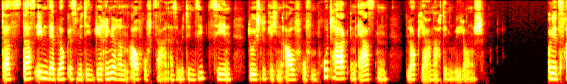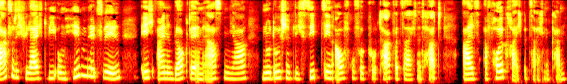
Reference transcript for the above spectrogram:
dass das eben der Blog ist mit den geringeren Aufrufzahlen, also mit den 17 durchschnittlichen Aufrufen pro Tag im ersten Blogjahr nach dem Relaunch. Und jetzt fragst du dich vielleicht, wie um Himmels Willen ich einen Blog, der im ersten Jahr nur durchschnittlich 17 Aufrufe pro Tag verzeichnet hat, als erfolgreich bezeichnen kann.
